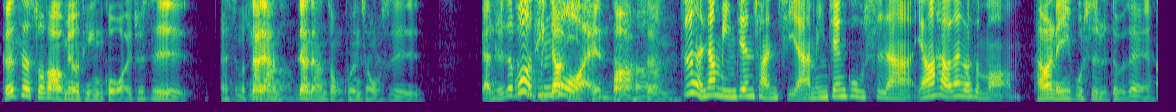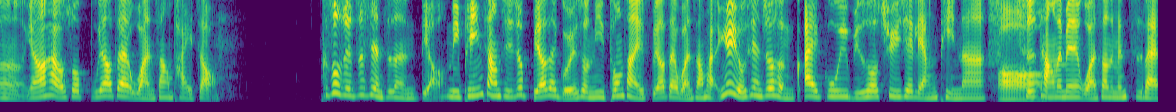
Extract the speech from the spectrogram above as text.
可是这说法我没有听过哎，就是哎，什么那两那两种昆虫是感觉这不我有是比较听过哎以前的嗯化身，就是很像民间传奇啊、民间故事啊，然后还有那个什么，台湾灵异故事，对不对？嗯，然后还有说不要在晚上拍照。可是我觉得这些人真的很屌，你平常其实就不要在鬼月的时候，你通常也不要在晚上拍，因为有些人就很爱故意，比如说去一些凉亭啊、哦池塘那边晚上那边自拍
